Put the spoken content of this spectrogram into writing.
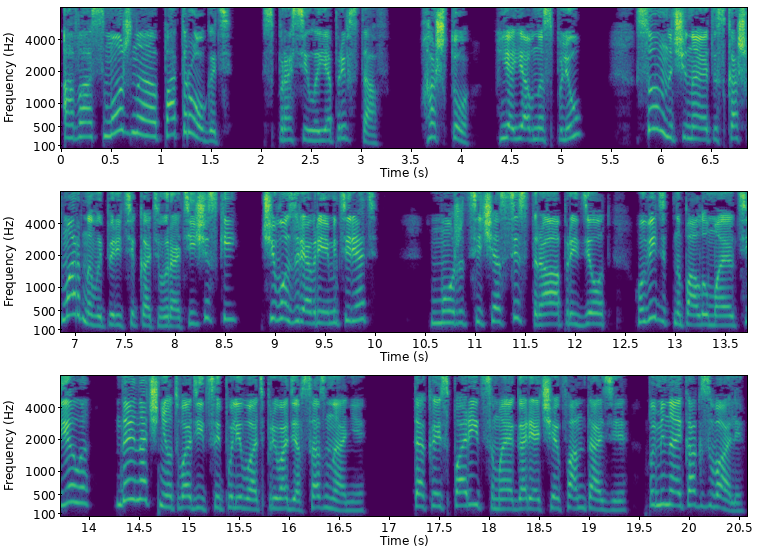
«А вас можно потрогать?» — спросила я, привстав. А что, я явно сплю? Сон начинает из кошмарного перетекать в эротический. Чего зря время терять? Может, сейчас сестра придет, увидит на полу мое тело, да и начнет водиться и поливать, приводя в сознание. Так и испарится моя горячая фантазия, поминай, как звали.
